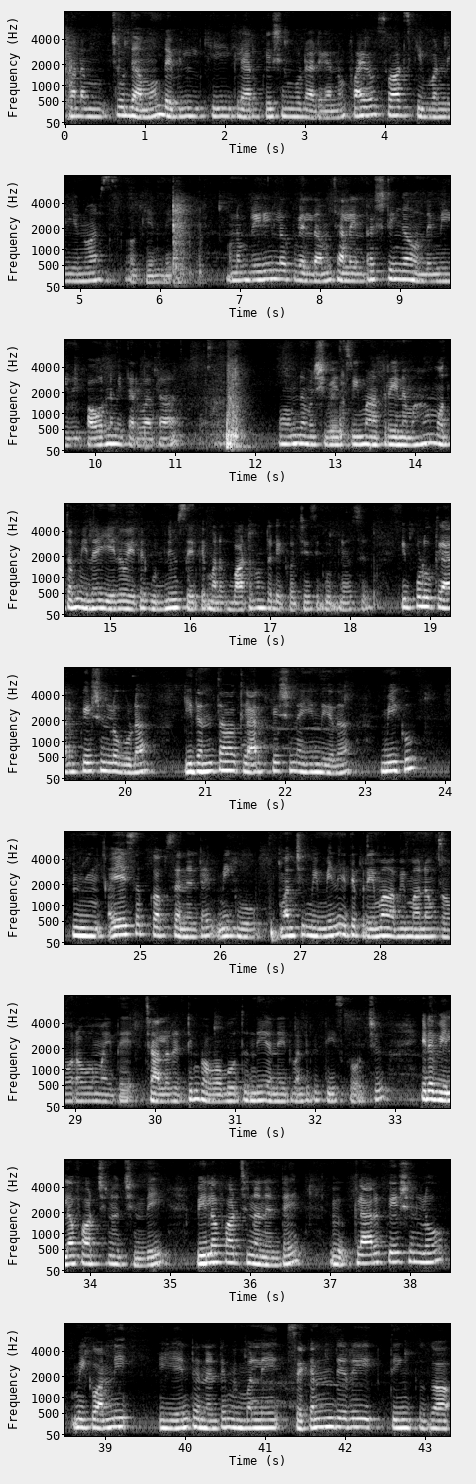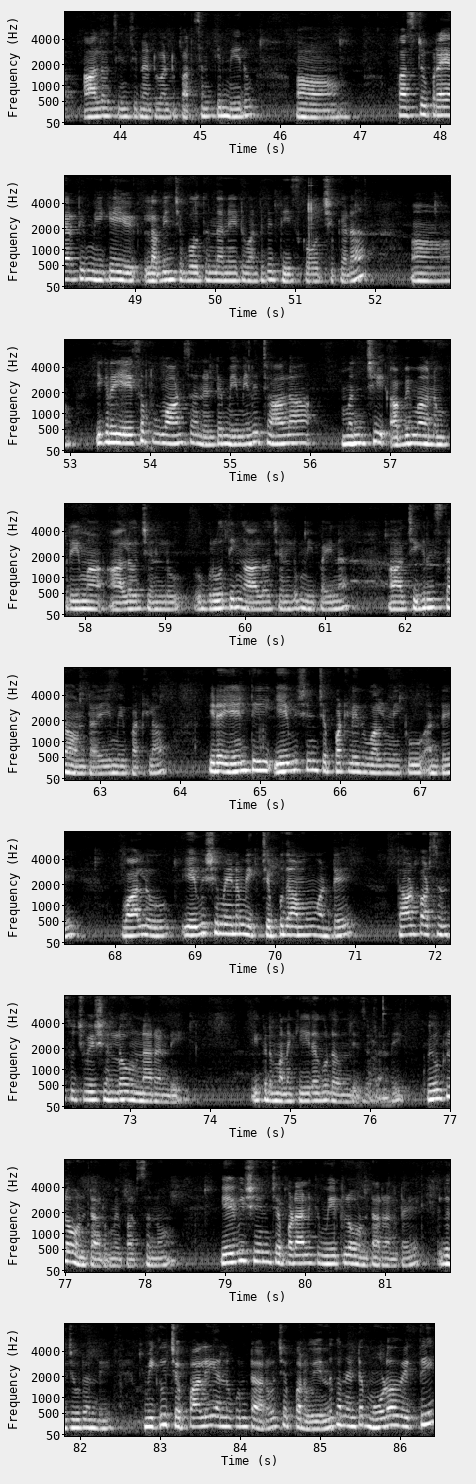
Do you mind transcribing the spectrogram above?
మనం చూద్దాము డెబిల్కి క్లారిఫికేషన్ కూడా అడిగాను ఫైవ్ ఆఫ్ స్వాట్స్కి ఇవ్వండి యూనివర్స్ ఓకే అండి మనం రీడింగ్లోకి వెళ్దాము చాలా ఇంట్రెస్టింగ్గా ఉంది మీది పౌర్ణమి తర్వాత ఓం నమ శివే శ్రీ మాత్రే నమ మొత్తం మీద ఏదో అయితే గుడ్ న్యూస్ అయితే మనకు బాటమ్ ఆఫ్ డెక్ వచ్చేసి గుడ్ న్యూస్ ఇప్పుడు క్లారిఫికేషన్లో కూడా ఇదంతా క్లారిఫికేషన్ అయ్యింది కదా మీకు ఏ సబ్ కప్స్ అని అంటే మీకు మంచి మీ మీద అయితే ప్రేమ అభిమానం గౌరవం అయితే చాలా రెట్టింపు అవ్వబోతుంది అనేటువంటిది తీసుకోవచ్చు ఇక్కడ వీల్ ఆఫ్ ఫార్చ్యూన్ వచ్చింది వీల్ ఆఫ్ ఫార్చ్యూన్ అని అంటే క్లారిఫికేషన్లో మీకు అన్ని ఏంటనంటే మిమ్మల్ని సెకండరీ థింక్గా ఆలోచించినటువంటి పర్సన్కి మీరు ఫస్ట్ ప్రయారిటీ మీకే లభించబోతుంది అనేటువంటిది తీసుకోవచ్చు ఇక్కడ ఇక్కడ ఏసప్ వాన్స్ అని అంటే మీ మీద చాలా మంచి అభిమానం ప్రేమ ఆలోచనలు గ్రోతింగ్ ఆలోచనలు మీ పైన చిగురిస్తూ ఉంటాయి మీ పట్ల ఇక్కడ ఏంటి ఏ విషయం చెప్పట్లేదు వాళ్ళు మీకు అంటే వాళ్ళు ఏ విషయమైనా మీకు చెప్పుదాము అంటే థర్డ్ పర్సన్ సిచ్యువేషన్లో ఉన్నారండి ఇక్కడ మనకి ఈడ కూడా ఉంది చూడండి మ్యూట్లో ఉంటారు మీ పర్సను ఏ విషయం చెప్పడానికి మీట్లో ఉంటారంటే ఇక చూడండి మీకు చెప్పాలి అనుకుంటారు చెప్పరు ఎందుకనంటే మూడో వ్యక్తి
